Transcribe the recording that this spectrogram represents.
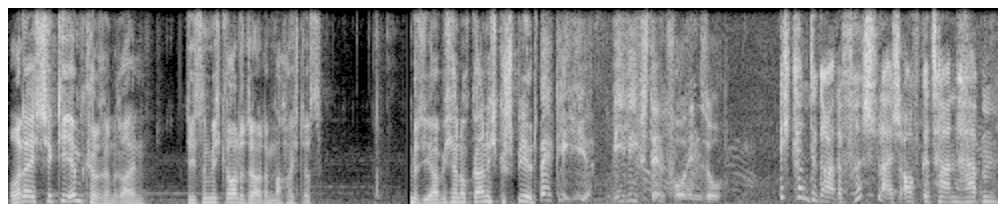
Oder ich schicke die Imkerin rein. Die ist nämlich gerade da, dann mache ich das. Mit ihr habe ich ja noch gar nicht gespielt. Beckley hier. Wie lief's denn vorhin so? Ich könnte gerade Frischfleisch aufgetan haben.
